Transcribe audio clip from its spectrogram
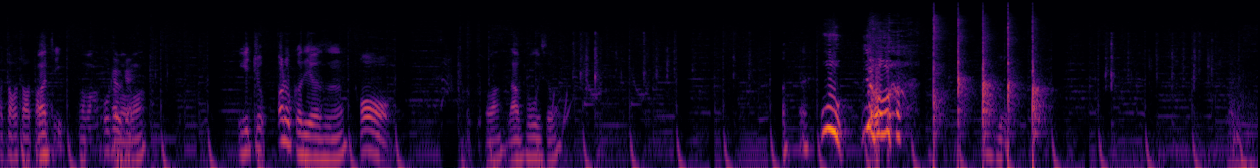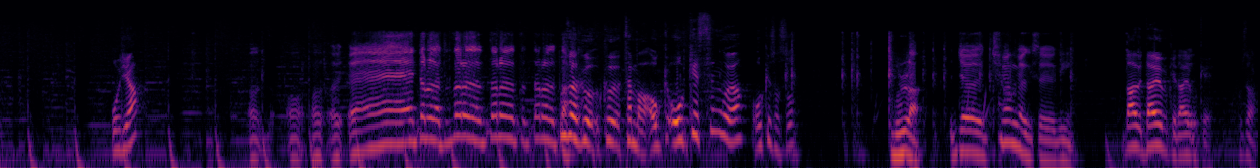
왔다, 왔다, 왔다. 맞지? 봐봐. 오케이, 봐봐. 오케이. 이게 좀 어렵거든, 여기서는. 어. 봐봐, 나 보고 있어. 오! 야! 어디야? 어, 어, 어, 어, 에, 떨어졌다, 떨어졌다, 떨어졌다, 떨어졌다. 동사 그, 그, 잠깐만. 어깨, 어깨 쓴 거야? 어깨 썼어? 몰라. 저, 투명벽 있어, 여기. 나, 나 해볼게, 나 해볼게. 동사.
